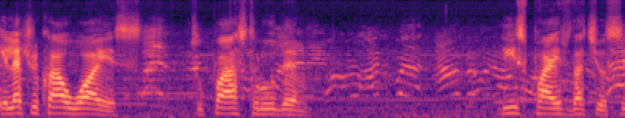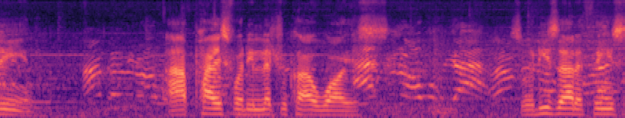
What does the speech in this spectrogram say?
electrical wires to pass through them. These pipes that you're seeing are pipes for the electrical wires. So these are the things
